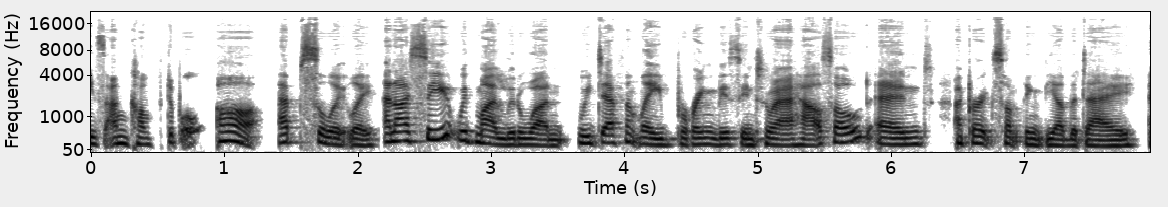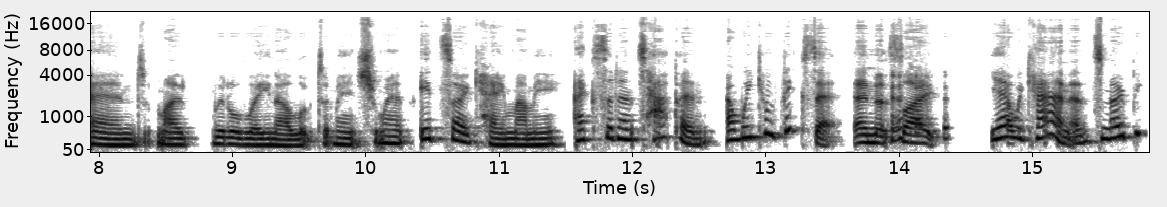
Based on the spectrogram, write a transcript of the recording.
is uncomfortable. Oh, absolutely. And I see it with my little one. We definitely bring this into our household. And I broke something the other day and my little Lena looked at me and she went, it's okay, mummy. Accidents happen and we can fix it. And it's like, yeah, we can. And it's no big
